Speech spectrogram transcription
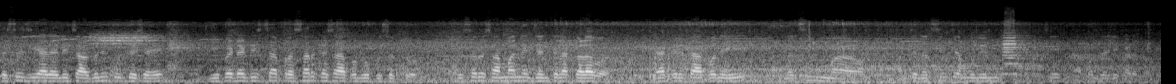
तसेच या रॅलीचा अजून एक उद्देश आहे की हिपॅटायटिसचा प्रसार कसा आपण रोखू शकतो हे सर्वसामान्य जनतेला कळावं. याकरिता आपण ही नर्सिंग आमच्या नर्सिंगच्या मुलींची आपण रॅली काढत आहोत.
